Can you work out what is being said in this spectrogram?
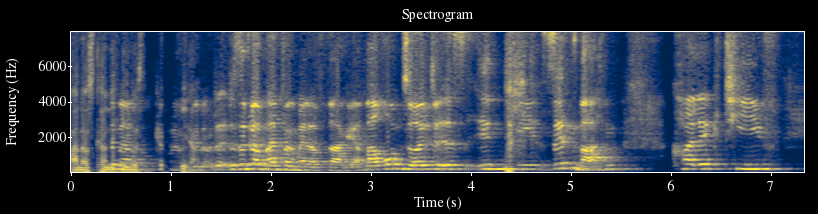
anders kann genau, ich mir das. Genau, genau. Da sind wir am Anfang meiner Frage. Warum sollte es irgendwie Sinn machen, kollektiv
